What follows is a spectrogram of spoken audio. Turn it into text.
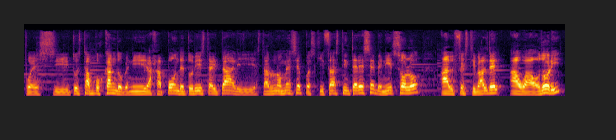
pues si tú estás buscando venir a Japón de turista y tal y estar unos meses, pues quizás te interese venir solo al festival del Awaodori,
